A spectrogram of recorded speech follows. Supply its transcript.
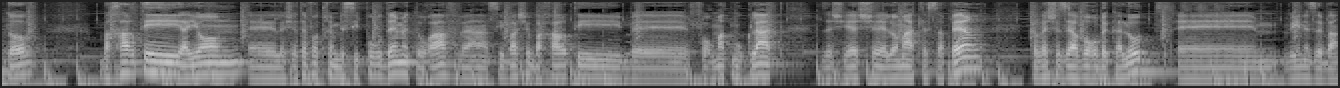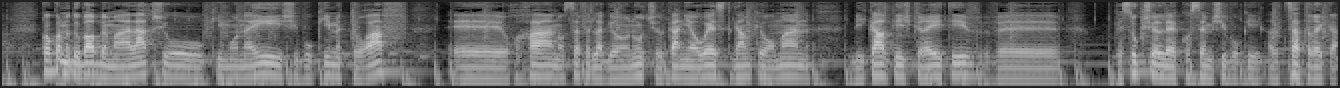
טוב. בחרתי היום אה, לשתף אתכם בסיפור די מטורף, והסיבה שבחרתי בפורמט מוקלט זה שיש אה, לא מעט לספר. מקווה שזה יעבור בקלות, אה, והנה זה בא. קודם כל מדובר במהלך שהוא קמעונאי שיווקי מטורף, אה, הוכחה נוספת לגאונות של קניה ווסט, גם כאומן, בעיקר כאיש קריאיטיב, וכסוג של אה, קוסם שיווקי. אז קצת רקע.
